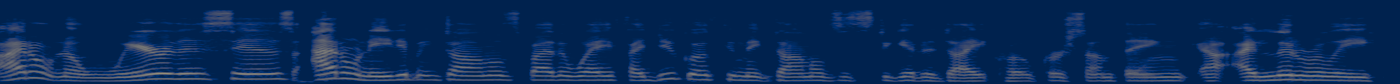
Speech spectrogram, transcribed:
i don't know where this is i don't eat at mcdonald's by the way if i do go through mcdonald's it's to get a diet coke or something i literally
